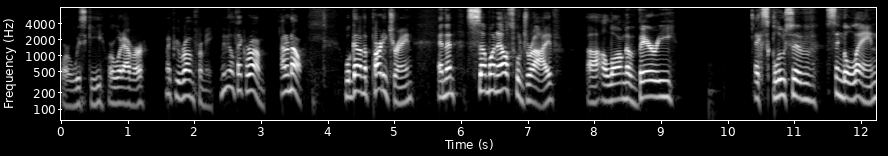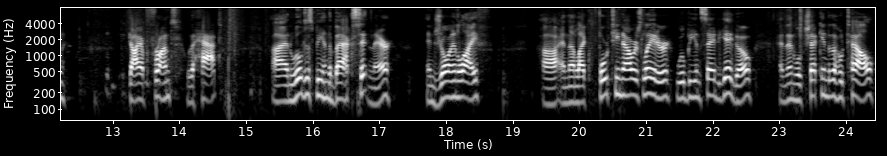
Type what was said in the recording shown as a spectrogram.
or whiskey or whatever. Might be rum for me. Maybe I'll take rum. I don't know. We'll get on the party train, and then someone else will drive uh, along a very exclusive single lane, guy up front with a hat, uh, and we'll just be in the back sitting there enjoying life. Uh, and then, like 14 hours later, we'll be in San Diego, and then we'll check into the hotel,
